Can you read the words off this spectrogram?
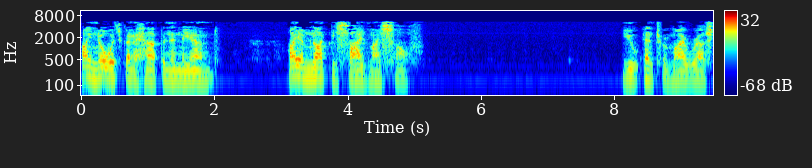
I know what's going to happen in the end. I am not beside myself. You enter my rest.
